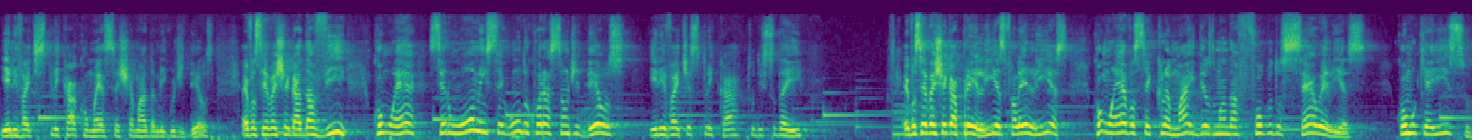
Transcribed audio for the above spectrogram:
E ele vai te explicar como é ser chamado amigo de Deus. Aí você vai chegar Davi, como é ser um homem segundo o coração de Deus. E ele vai te explicar tudo isso daí. Aí você vai chegar para Elias falar: Elias, como é você clamar e Deus mandar fogo do céu, Elias? Como que é isso?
